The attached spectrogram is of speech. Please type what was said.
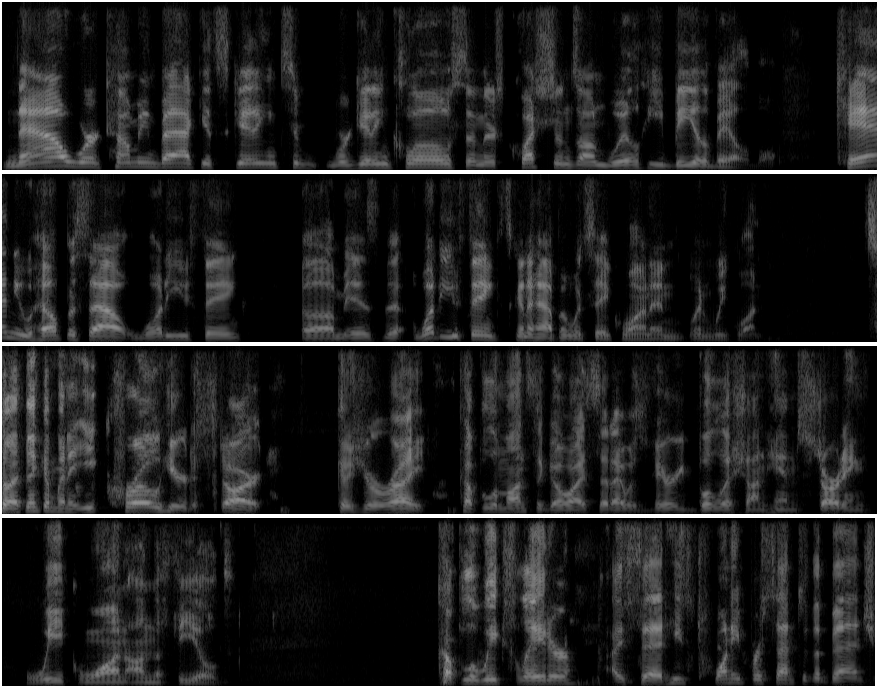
Now we're coming back. It's getting to we're getting close, and there's questions on will he be available. Can you help us out? What do you think? Um, is the what do you think is going to happen with Saquon in, in week one? So I think I'm going to eat crow here to start because you're right. A couple of months ago, I said I was very bullish on him starting week one on the field. A couple of weeks later, I said he's 20% to the bench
